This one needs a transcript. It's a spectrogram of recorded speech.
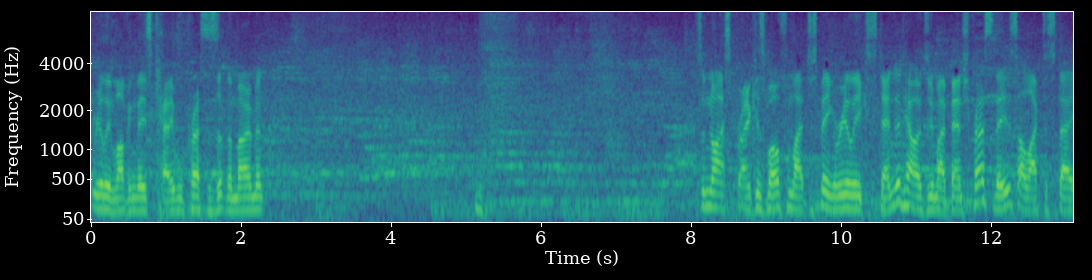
Really loving these cable presses at the moment. It's a nice break as well from like just being really extended how I do my bench press. These I like to stay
